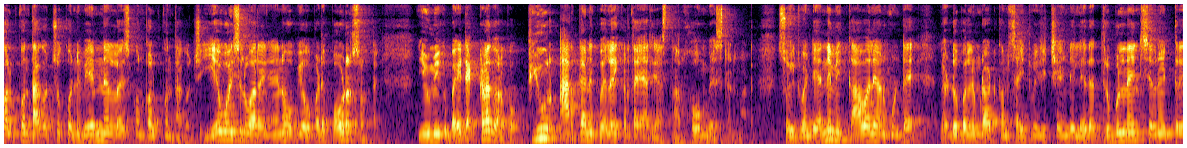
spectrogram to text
కలుపుకొని తాగొచ్చు కొన్ని వేడి నెలలో వేసుకొని కలుపుకొని తాగొచ్చు. ఏ వయసుల వారైనా ఉపయోగపడే పౌడర్స్ ఉంటాయి. ఇవి మీకు బయట ఎక్కడ దొరకవు. ప్యూర్ ఆర్గానిక్ వేలో ఇక్కడ తయారు చేస్తున్నారు. హోమ్ బేస్డ్ అనమాట సో ఇటువంటివన్నీ మీకు కావాలి అనుకుంటే Laddupallem dot com site visit చేయండి లేదా triple nine seven eight three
